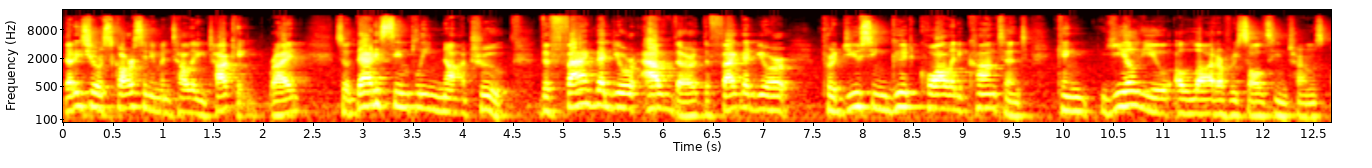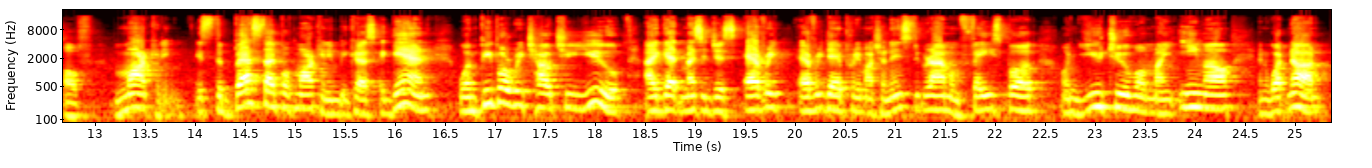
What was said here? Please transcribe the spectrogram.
that is your scarcity mentality talking right so that is simply not true the fact that you're out there the fact that you're producing good quality content can yield you a lot of results in terms of marketing. It's the best type of marketing because again, when people reach out to you, I get messages every every day pretty much on Instagram, on Facebook, on YouTube, on my email and whatnot.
